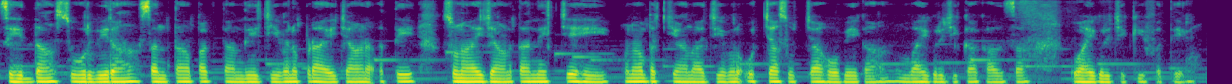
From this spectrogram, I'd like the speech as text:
ਸ਼ਹੀਦਾਂ, ਸੂਰਵੀਰਾਂ, ਸੰਤਾਂ, ਭਗਤਾਂ ਦੇ ਜੀਵਨ ਪੜ੍ਹਾਏ ਜਾਣ ਅਤੇ ਸੁਣਾਏ ਜਾਣ ਤਾਂ ਨਿਸ਼ਚੇ ਹੀ ਉਹਨਾਂ ਬੱਚਿਆਂ ਦਾ ਜੀਵਨ ਉੱਚਾ ਸੁੱਚਾ ਹੋਵੇਗਾ। ਵਾਹਿਗੁਰੂ ਜੀ ਕਾ ਖਾਲਸਾ, ਵਾਹਿਗੁਰੂ ਜੀ ਕੀ ਫਤਿਹ।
